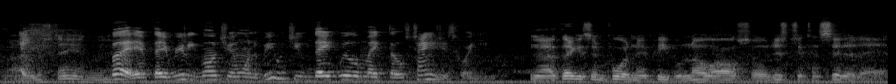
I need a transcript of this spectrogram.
I understand, man. but if they really want you and want to be with you, they will make those changes for you. Now, I think it's important that people know also just to consider that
